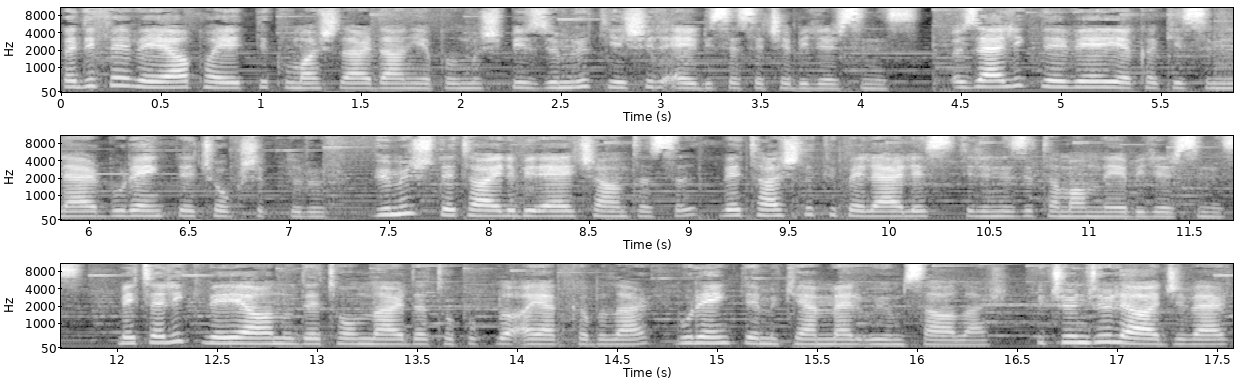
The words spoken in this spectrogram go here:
Kadife veya payetli kumaşlardan yapılmış bir zümrüt yeşil elbise seçebilirsiniz. Özellikle V yaka kesimler bu renkle çok şık durur. Gümüş detaylı bir el çantası ve taşlı küpelerle stilinizi tamamlayabilirsiniz. Metalik veya nude tonlarda topuklu ayakkabılar bu renkle mükemmel uyum sağlar. Üçüncü lacivert,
